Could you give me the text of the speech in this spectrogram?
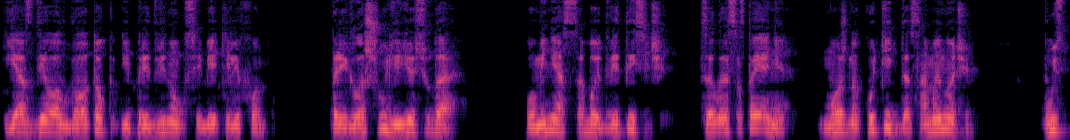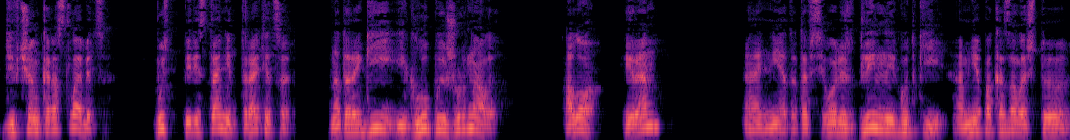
Я сделал глоток и придвинул к себе телефон. Приглашу ее сюда. У меня с собой две тысячи. целое состояние. Можно кутить до самой ночи. Пусть девчонка расслабится. Пусть перестанет тратиться на дорогие и глупые журналы. Алло, Ирен? А нет, это всего лишь длинные гудки, а мне показалось, что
